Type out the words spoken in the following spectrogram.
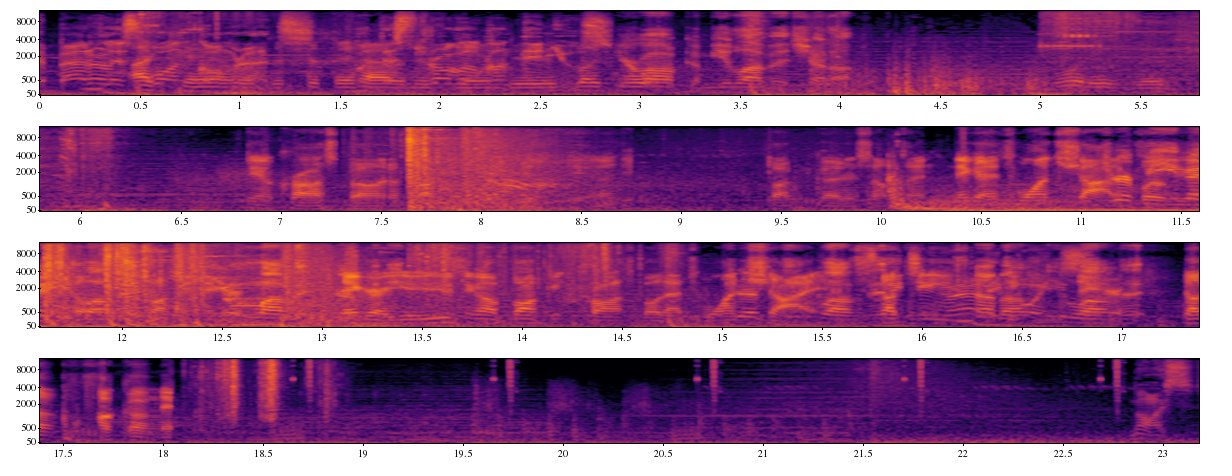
The battle is I won, can't the comrades, but the struggle game, continues. Like- You're welcome. You love it. Shut up. What is this? You know, crossbow and a fucking, yeah, you fucking good or something. Nigga, it's one shot. Drippy, you know you kill love this it. Fucking You love it. Nigga, you're using a fucking crossbow, that's one Drippy, shot. you love Suck it. to you, Shut up. nigga. You love Nigger. it. Shut the fuck up, nigga. Nice.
